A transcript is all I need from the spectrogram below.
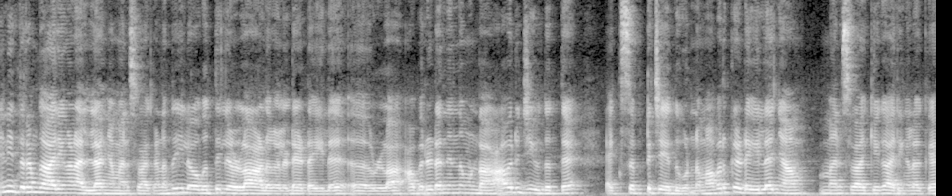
ഇനി ഇത്തരം കാര്യങ്ങളല്ല ഞാൻ മനസ്സിലാക്കേണ്ടത് ഈ ലോകത്തിലുള്ള ആളുകളുടെ ഇടയിൽ ഉള്ള അവരുടെ നിന്നുമുണ്ട് ആ ഒരു ജീവിതത്തെ അക്സെപ്റ്റ് ചെയ്തുകൊണ്ടും അവർക്കിടയിൽ ഞാൻ മനസ്സിലാക്കിയ കാര്യങ്ങളൊക്കെ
